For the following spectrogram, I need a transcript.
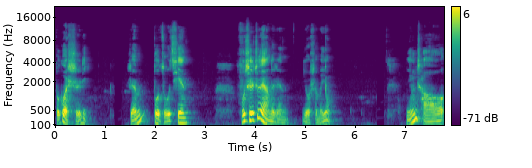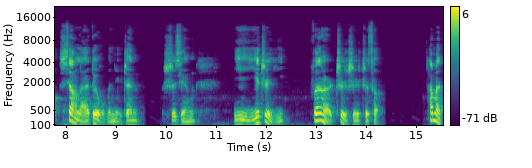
不过十里，人不足千，扶持这样的人有什么用？明朝向来对我们女真实行以夷制夷。”分而治之之策，他们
